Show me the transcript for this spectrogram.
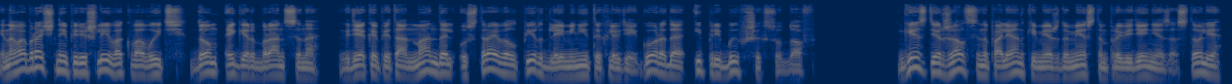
и новобрачные перешли в Аквавыть, дом Эгер Брансона, где капитан Мандаль устраивал пир для именитых людей города и прибывших судов. Гес держался на полянке между местом проведения застолья,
